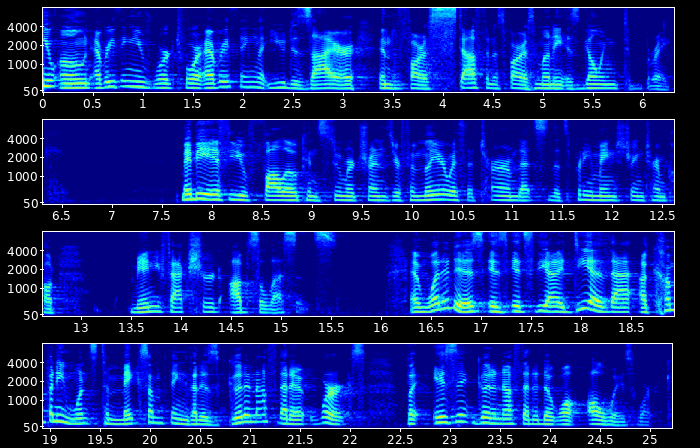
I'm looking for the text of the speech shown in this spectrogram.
you own, everything you've worked for, everything that you desire, and as far as stuff and as far as money, is going to break. Maybe if you follow consumer trends, you're familiar with a term that's, that's a pretty mainstream term called manufactured obsolescence. And what it is, is it's the idea that a company wants to make something that is good enough that it works, but isn't good enough that it will always work.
